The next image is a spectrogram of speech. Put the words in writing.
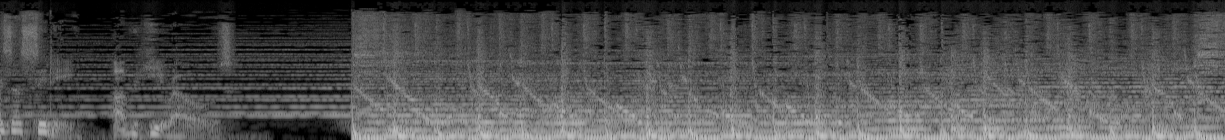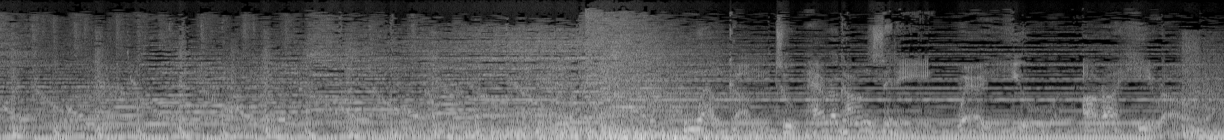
Is a city of heroes. Welcome to Paragon City, where you are a hero.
